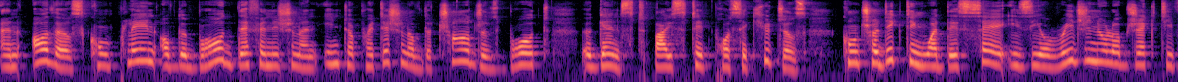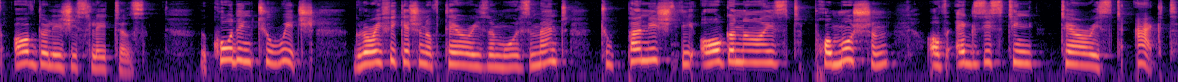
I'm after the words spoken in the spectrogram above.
and others complain of the broad definition and interpretation of the charges brought against by state prosecutors, contradicting what they say is the original objective of the legislators, according to which glorification of terrorism was meant to punish the organized promotion of existing terrorist act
